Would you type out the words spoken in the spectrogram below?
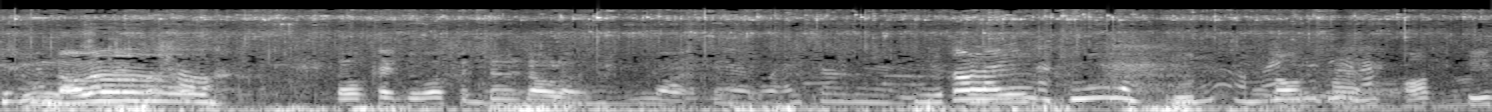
đúng đó tao thấy đứa phải chơi đâu rồi nhớ tôi lấy tao thấy ót tí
